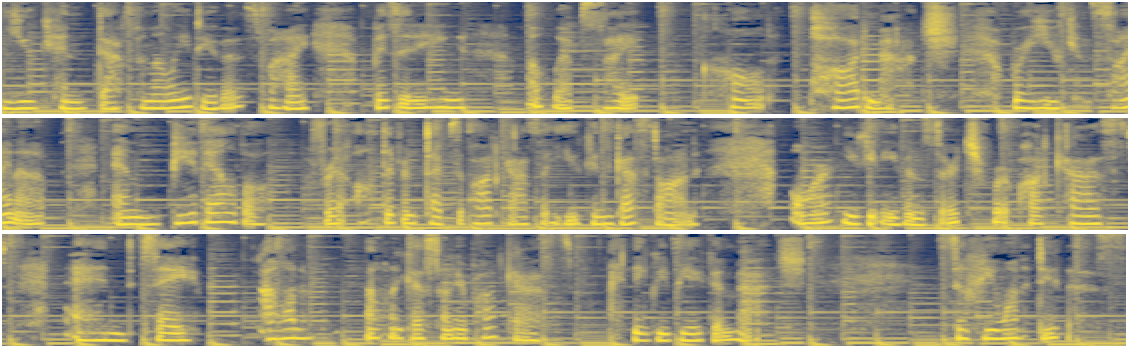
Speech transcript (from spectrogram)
You can definitely do this by visiting a website called Podmatch, where you can sign up and be available for all different types of podcasts that you can guest on. Or you can even search for a podcast and say, I want to, I want to guest on your podcast. I think we'd be a good match. So if you want to do this,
